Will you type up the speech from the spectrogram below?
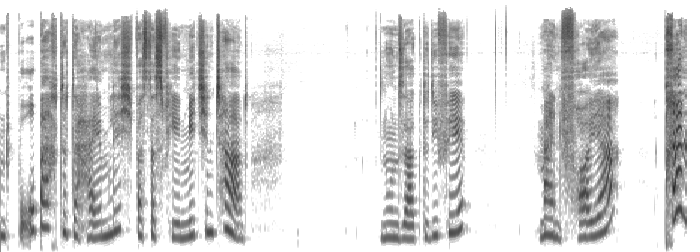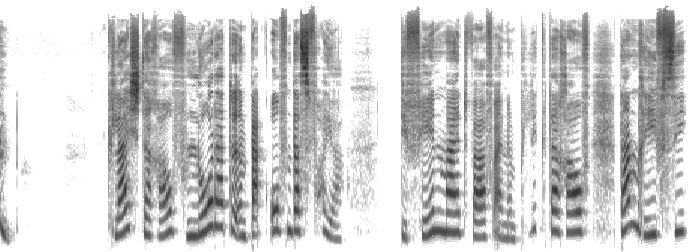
und beobachtete heimlich, was das Feenmädchen tat. Nun sagte die Fee Mein Feuer? Brenn! Gleich darauf loderte im Backofen das Feuer. Die Feenmaid warf einen Blick darauf, dann rief sie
